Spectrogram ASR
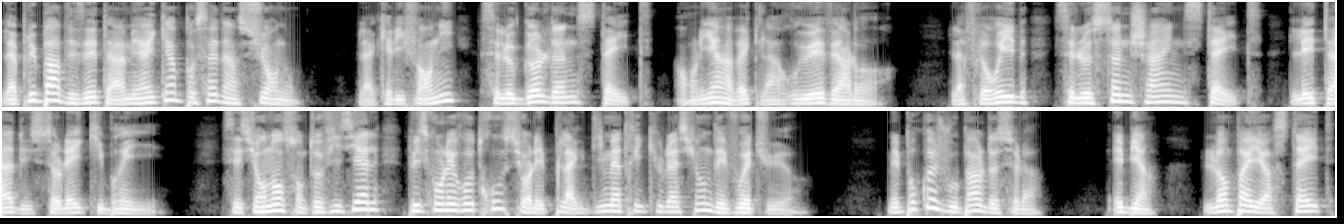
La plupart des États américains possèdent un surnom. La Californie, c'est le Golden State, en lien avec la ruée vers l'or. La Floride, c'est le Sunshine State, l'État du soleil qui brille. Ces surnoms sont officiels puisqu'on les retrouve sur les plaques d'immatriculation des voitures. Mais pourquoi je vous parle de cela? Eh bien, l'Empire State,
